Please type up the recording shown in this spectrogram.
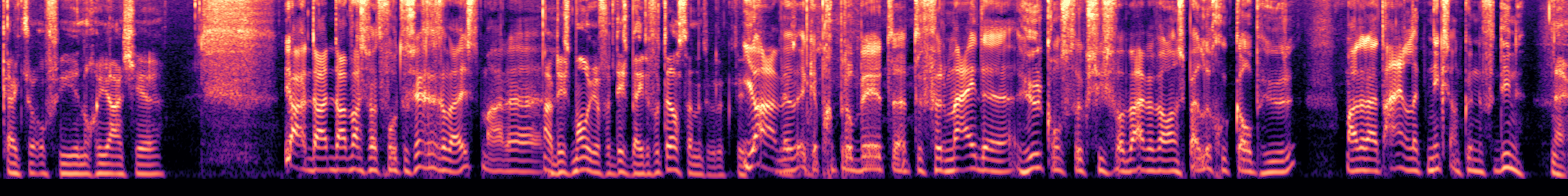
kijkt of hij nog een jaartje... Ja, daar, daar was wat voor te zeggen geweest, maar... eh, Nou, dit is mooier, voor, dit is beter voor Telstar natuurlijk. Dit- Ja, dit- ik heb geprobeerd eh, te vermijden huurconstructies waarbij we wel een speler goedkoop huren, maar er uiteindelijk niks aan kunnen verdienen. Nee.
